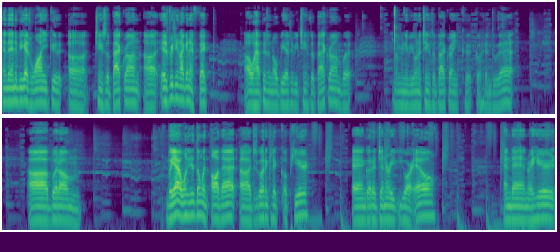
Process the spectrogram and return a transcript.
And then if you guys want you could uh, change the background. Uh, it's really not gonna affect uh, what happens in OBS if you change the background but I mean if you want to change the background you could go ahead and do that uh, but um, but yeah, once you're done with all that, uh, just go ahead and click up here, and go to generate URL, and then right here,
